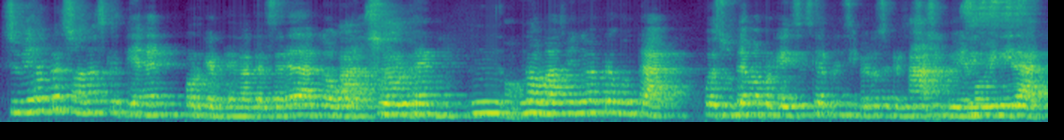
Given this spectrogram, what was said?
Si hubiera personas que tienen, porque en la tercera edad luego Ah, surgen, mm, no. no, más bien iba a preguntar, pues un tema, porque dices que al principio los ejercicios Ah, incluyen sí, sí, sí, movilidad.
